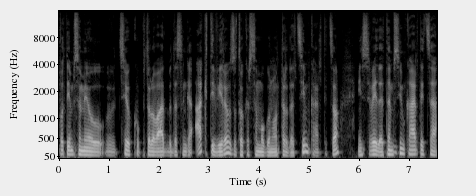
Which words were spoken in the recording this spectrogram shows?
potem sem imel cel kup telovadbe, da sem ga aktiviral, zato ker sem mogel noter dati SIM kartico in seveda tam SIM kartica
